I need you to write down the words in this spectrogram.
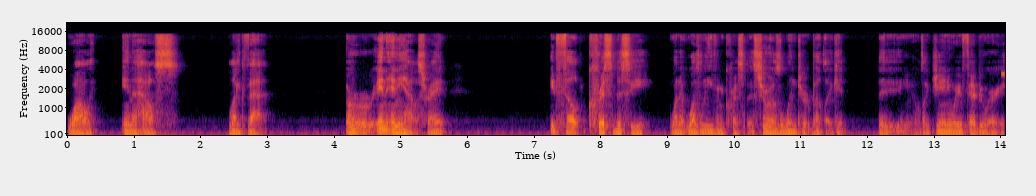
while in a house like that or in any house, right? It felt Christmassy when it wasn't even Christmas. Sure, it was winter, but like it, you know, like January, February,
